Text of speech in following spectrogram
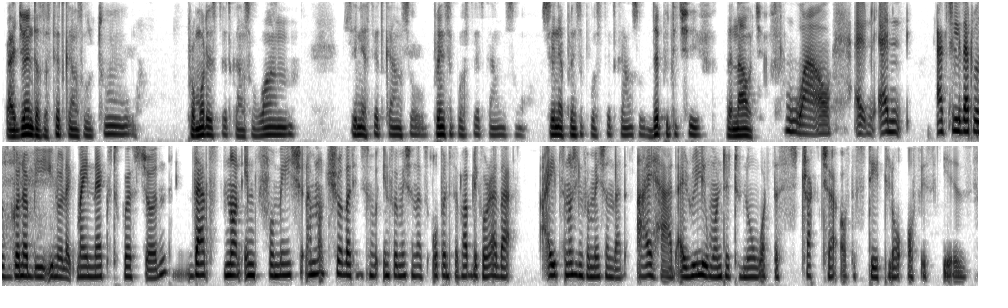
I joined as a state counsel two, promoted state counsel one, senior state counsel, principal state counsel, senior principal state counsel, deputy chief, the now chief. Wow. And, and actually, that was going to be, you know, like my next question. That's not information. I'm not sure that it's information that's open to the public, or rather, it's not information that I had. I really wanted to know what the structure of the state law office is,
